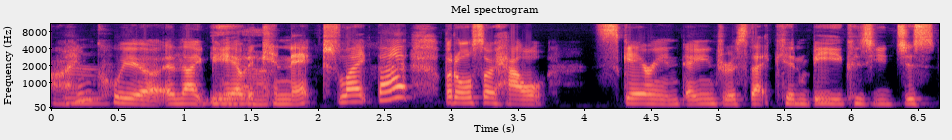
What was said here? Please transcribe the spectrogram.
I'm Mhm. queer, and like being able to connect like that, but also how scary and dangerous that can be because you just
